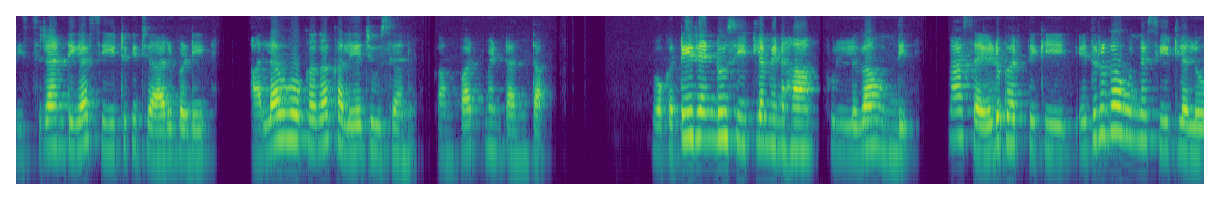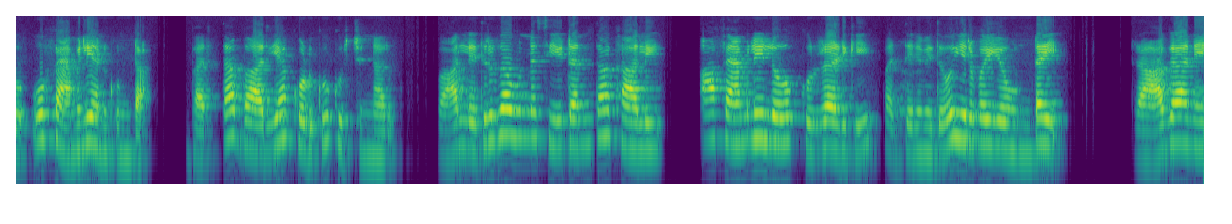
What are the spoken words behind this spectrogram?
విశ్రాంతిగా సీటుకి జారిపడి అలవోకగా కలియ చూశాను కంపార్ట్మెంట్ అంతా. ఒకటి రెండు సీట్ల మినహా ఫుల్లుగా ఉంది. నా సైడ్ భర్తీకి ఎదురుగా ఉన్న సీట్లలో ఓ ఫ్యామిలీ అనుకుంటా. భర్త భార్య కొడుకు కూర్చున్నారు. వాళ్ళెదురుగా ఉన్న సీట్ అంతా ఖాళీ. ఆ ఫ్యామిలీలో కుర్రాడికి పద్దెనిమిదో ఇరవయో ఉంటాయి. రాగానే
